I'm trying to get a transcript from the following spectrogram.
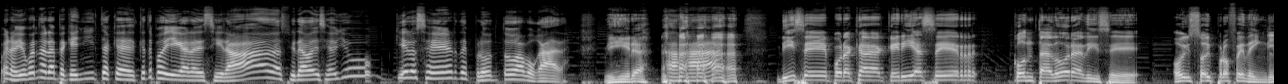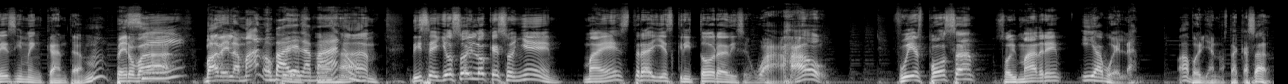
Bueno, yo cuando era pequeñita, ¿qué, qué te puedo llegar a decir? Ah, aspiraba a decir, yo quiero ser de pronto abogada. Mira. Ajá. dice por acá, quería ser contadora, dice. Hoy soy profe de inglés y me encanta. Mm, Pero va, Sí. va de la mano. Va pues. de la mano. Dice, yo soy lo que soñé. Maestra y escritora. Dice, wow. Fui esposa, soy madre y abuela. Ah, pues ya no está casada.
